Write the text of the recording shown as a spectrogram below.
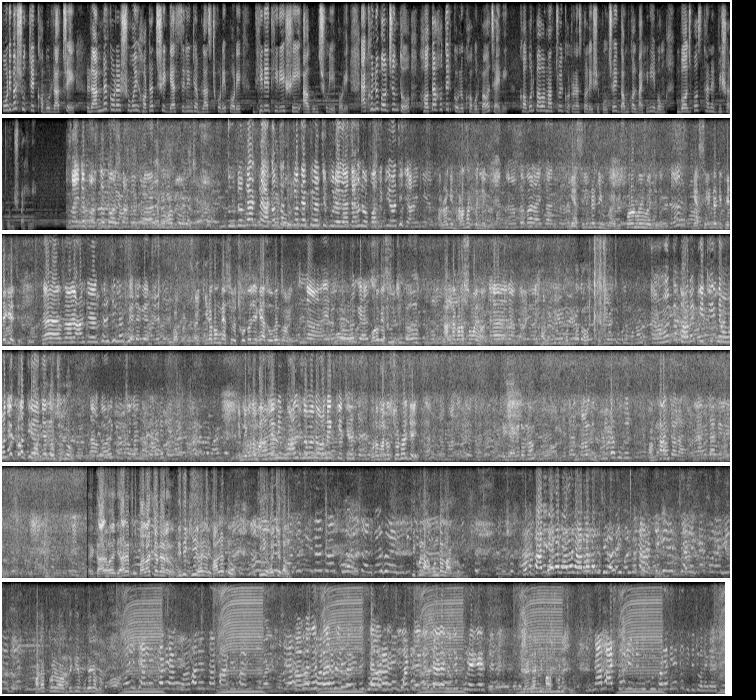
পরিবার সূত্রে খবর, রাত্রে রান্না করার সময় হঠাৎ সেই গ্যাস সিলিন্ডার ব্লাস্ট করে পরে ধীরে ধীরে সেই আগুন ছড়িয়ে পড়ে। এখনও পর্যন্ত হতাহতের কোনো খবর পাওয়া যায়নি। খবর পাওয়া মাত্রই ঘটনাস্থলে এসে পৌঁছয় দমকল বাহিনী এবং বজবজ থানার বিশাল পুলিশ বাহিনী। সাইডে পাঁচটা দশটা দুটো দেখতে এখন তো দুটো দেখতে পাচ্ছি পুড়ে গেছে। এখন ওপাশে কি হচ্ছে জানিনি আপনারা কি ভাড়া থাকতেন নাকি? আমরা গ্যাস সিলিন্ডার কি বিস্ফোরণ হয়ে হয়েছে নাকি? হ্যাঁ। গ্যাস সিলিন্ডার কি ফেটে গিয়েছে? হ্যাঁ ফেটে গেছে। কীরকম গ্যাস ছিল? ছোট যে গ্যাস ওভেন না এরকম বড় গ্যাস বড় গ্যাস ছিল। রান্না করার সময় হয়? হ্যাঁ আমার তো ঘরে কিছুই না অনেক ক্ষতি না ছিল না এমনি কোনো মানুষের এমনি মাল সামান অনেক কিছু। কোনো মানুষ চোট হয়েছে? হ্যাঁ, না, মানুষ ছিল না। এই জায়গাটার নাম? মিঠাপুকুর খানচড়া এই কার হয়েছে? আরে পালাচ্ছ কেন? দিদি কি হয়েছে? ভালো তো। কি হয়েছে? কি করে আগুনটা লাগল? হঠাৎ করে অর্ধেক গিয়ে পুড়ে গেল। সিলিন্ডার কি বাস করেছিল? না বাস করিনি উপর করে দিয়েছে দিতে চলে গেছে।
